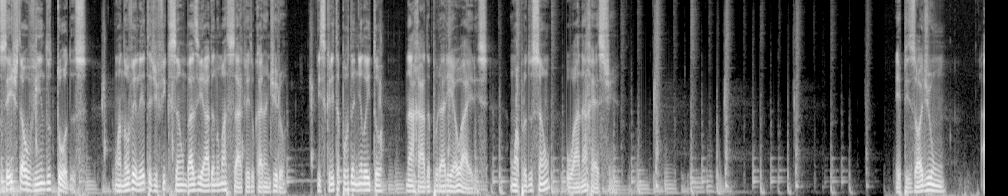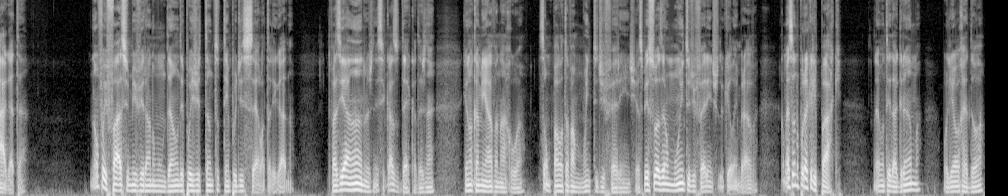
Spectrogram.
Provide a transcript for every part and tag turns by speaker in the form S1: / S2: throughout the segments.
S1: Você está ouvindo Todos, uma noveleta de ficção baseada no massacre do Carandiru. Escrita por Danilo Heitor, narrada por Ariel Aires. Uma produção, o Anarrest. Episódio 1 Ágata Não foi fácil me virar no mundão depois de tanto tempo de cela, tá ligado? Fazia anos, nesse caso décadas, né? Que eu não caminhava na rua. São Paulo estava muito diferente. As pessoas eram muito diferentes do que eu lembrava. Começando por aquele parque. Levantei da grama, olhei ao redor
